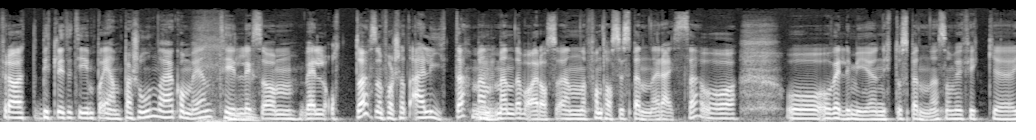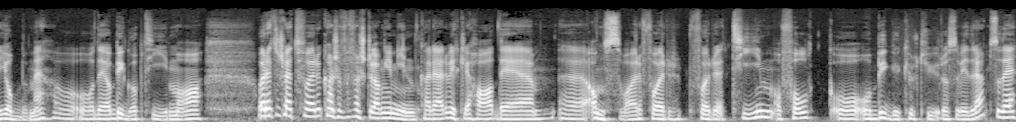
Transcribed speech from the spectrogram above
fra et bitte lite team på én person da jeg kom inn, til mm. liksom vel åtte, som fortsatt er lite, men, mm. men det var altså en fantastisk spennende reise og, og, og, veldig mye nytt og spennende som vi fikk eh, jobbe med. Og, og det å bygge opp team og, og rett og slett for kanskje for første gang i min karriere virkelig ha det eh, ansvaret for, for, team og folk og, og bygge kultur osv. Så, videre. så det,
